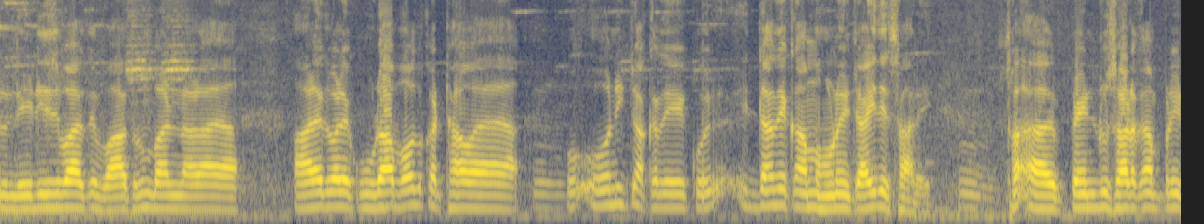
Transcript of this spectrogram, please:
ਲੇਡੀਜ਼ ਵਾਸਤੇ ਬਾਥਰੂਮ ਬਣਨ ਵਾਲਾ ਆ ਆਲੇ ਦੁਆਲੇ ਕੂੜਾ ਬਹੁਤ ਇਕੱਠਾ ਹੋਇਆ ਆ। ਉਹ ਉਹ ਨਹੀਂ ਚੱਕਦੇ, ਕੋਈ ਇਦਾਂ ਦੇ ਕੰਮ ਹੋਣੇ ਚਾਹੀਦੇ ਸਾਰੇ। ਸ- ਪੇਂਡੂ ਸੜਕਾਂ ਆਪਣੀ,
